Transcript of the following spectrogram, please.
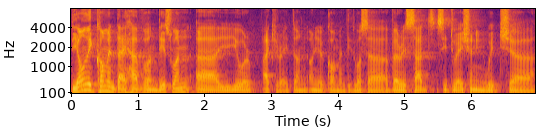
the only comment I have on this one, uh, you were accurate on, on your comment. It was a, a very sad situation in which uh,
